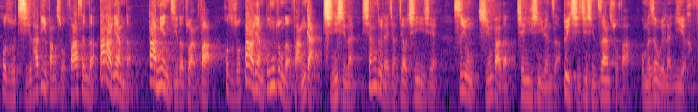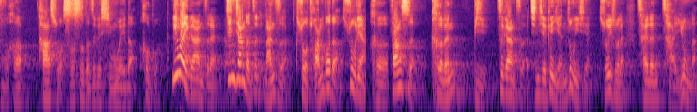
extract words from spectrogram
或者说其他地方所发生的大量的大面积的转发，或者说大量公众的反感情形呢，相对来讲较轻一些，适用刑法的迁移性原则，对其进行治安处罚。我们认为呢，也符合他所实施的这个行为的后果。另外一个案子呢，晋江的这个男子所传播的数量和方式，可能比。这个案子情节更严重一些，所以说呢，才能采用了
